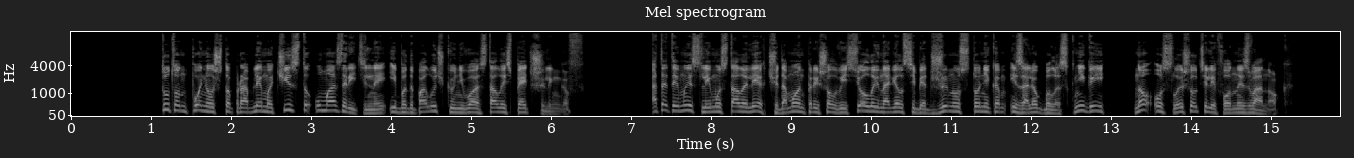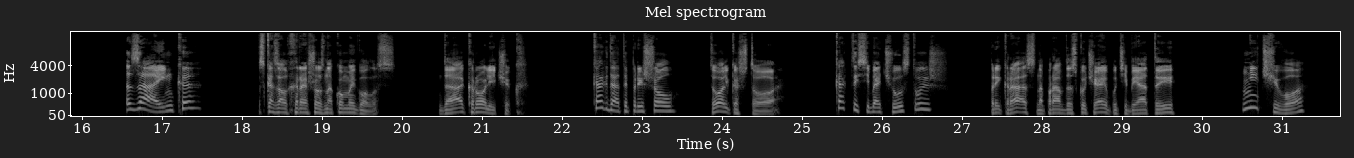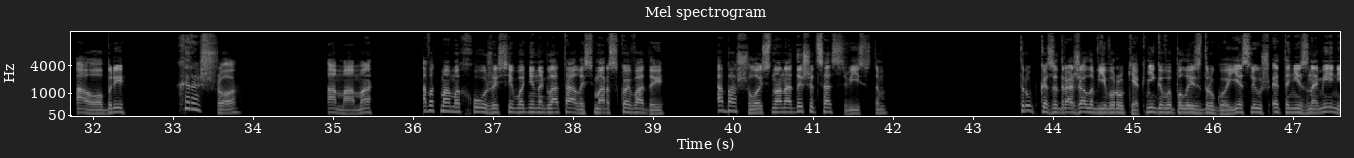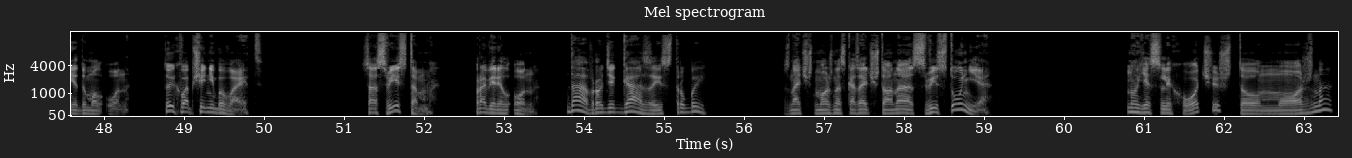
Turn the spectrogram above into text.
Тут он понял, что проблема чисто умозрительная, ибо до получки у него осталось пять шиллингов. От этой мысли ему стало легче, домой он пришел веселый, налил себе джину с тоником и залег было с книгой, но услышал телефонный звонок. «Заинька?» — сказал хорошо знакомый голос. «Да, кроличек». «Когда ты пришел?» «Только что». «Как ты себя чувствуешь?» Прекрасно, правда, скучаю по тебе, а ты? Ничего. А Обри? Хорошо. А мама? А вот мама хуже, сегодня наглоталась морской воды. Обошлось, но она дышит со свистом. Трубка задрожала в его руке, книга выпала из другой. Если уж это не знамение, думал он, то их вообще не бывает. «Со свистом?» — проверил он. «Да, вроде газа из трубы». Значит, можно сказать, что она свистунья? Ну, если хочешь, то можно.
